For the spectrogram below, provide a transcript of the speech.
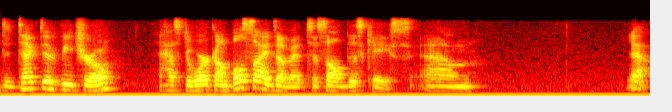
Detective Vitro has to work on both sides of it to solve this case. Um, yeah.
